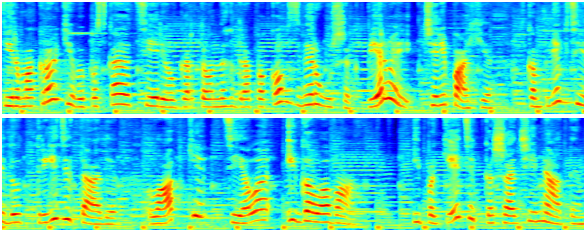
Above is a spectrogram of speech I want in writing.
Фирма Кроки выпускают серию картонных драпаков зверушек. Первой – черепахи. В комплекте идут три детали – лапки, тело и голова. И пакетик кошачьей мяты.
